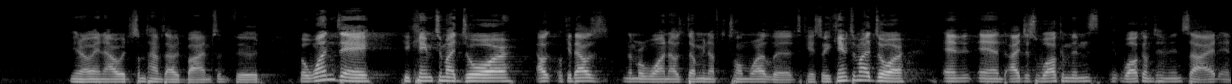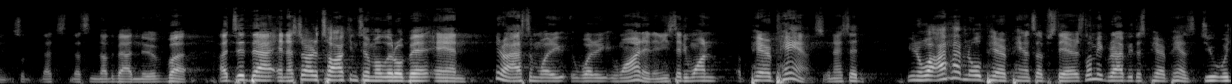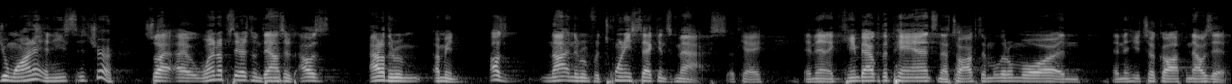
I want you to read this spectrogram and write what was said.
you know, and I would sometimes I would buy him some food. But one day, he came to my door. Was, okay, that was number one. I was dumb enough to tell him where I lived. Okay, so he came to my door, and and I just welcomed him welcomed him inside, and so that's that's another bad move. But I did that, and I started talking to him a little bit, and you know, I asked him what he what he wanted, and he said he wanted a pair of pants, and I said, you know what, I have an old pair of pants upstairs. Let me grab you this pair of pants. Do you, would you want it? And he said, sure. So I, I went upstairs and downstairs. I was out of the room. I mean, I was not in the room for 20 seconds max. Okay. And then I came back with the pants and I talked to him a little more and, and then he took off and that was it.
